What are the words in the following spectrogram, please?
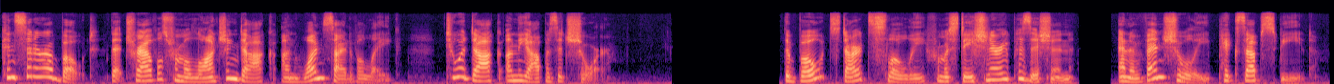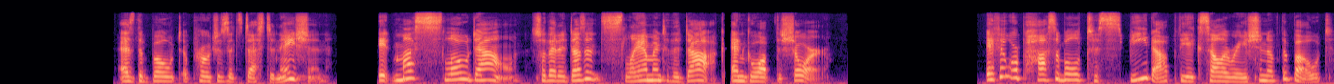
consider a boat that travels from a launching dock on one side of a lake to a dock on the opposite shore. The boat starts slowly from a stationary position and eventually picks up speed. As the boat approaches its destination, it must slow down so that it doesn't slam into the dock and go up the shore. If it were possible to speed up the acceleration of the boat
